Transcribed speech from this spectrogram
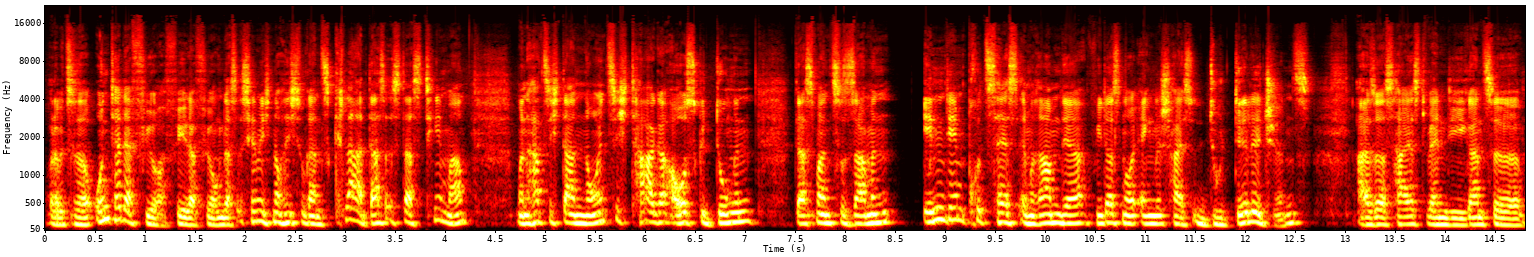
oder beziehungsweise unter der Führer Federführung. Das ist ja nämlich noch nicht so ganz klar. Das ist das Thema. Man hat sich da 90 Tage ausgedungen, dass man zusammen in dem Prozess im Rahmen der, wie das neu Englisch heißt, Due Diligence, also das heißt, wenn die ganze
